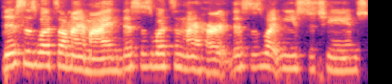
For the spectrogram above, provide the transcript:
this is what's on my mind. This is what's in my heart. This is what needs to change.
